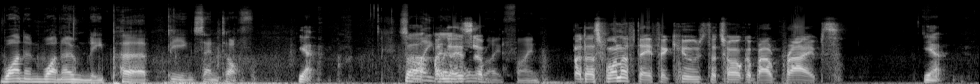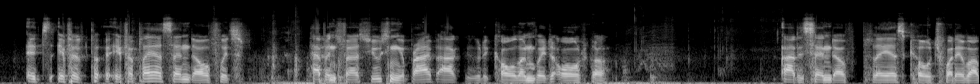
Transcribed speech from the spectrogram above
one and one only per being sent off. Yeah. So But I I went, a- all right, fine. But as one of the FAQs that talk about bribes, Yeah. it's if a, if a player sent off, which happens first, using a bribe, argue the colon with order. Are the send off players, coach, whatever.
